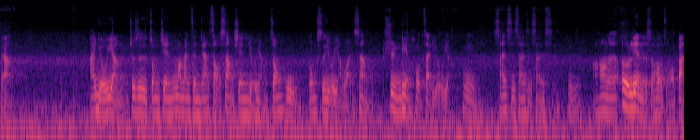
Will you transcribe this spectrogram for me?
这样。啊，有氧就是中间慢慢增加，早上先有氧，中午公司有氧，晚上训练后再有氧，嗯。三十、三十、三十。嗯。然后呢，二练的时候怎么办？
